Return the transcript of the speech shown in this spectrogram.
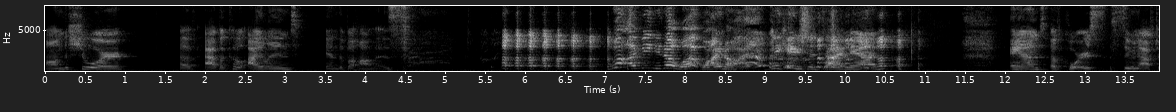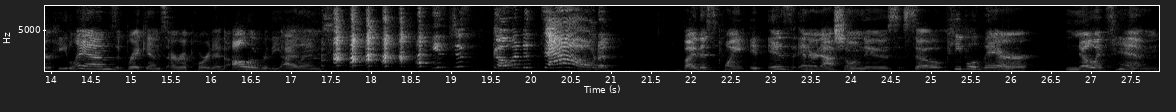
on the shore of Abaco Island in the Bahamas. Well, I mean, you know what? Why not? Vacation time, man. And of course, soon after he lands, break ins are reported all over the island. He's just going to town. By this point, it is international news, so people there know it's him,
